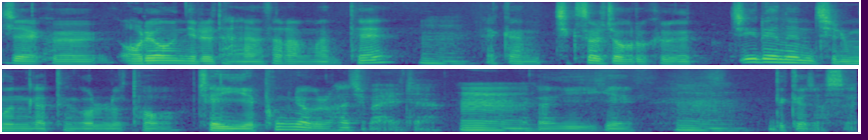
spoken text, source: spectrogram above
이제 그 어려운 일을 당한 사람한테 음. 약간 직설적으로 그 찌르는 질문 같은 걸로 더 제2의 폭력을 하지 말자. 음. 약간 이게 음. 느껴졌어요.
